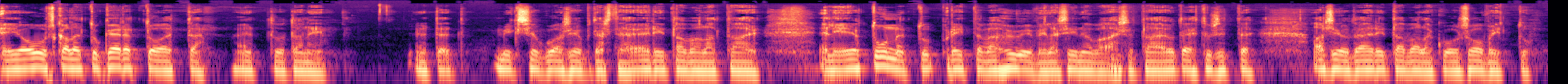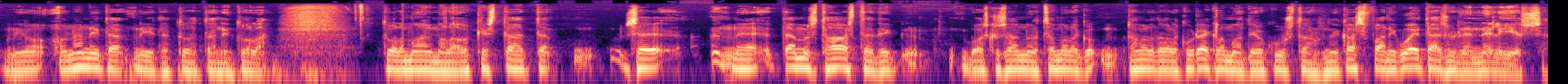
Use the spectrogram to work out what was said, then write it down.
ei ole uskallettu kertoa, että, että, tuota, niin, että, että miksi joku asia pitäisi tehdä eri tavalla. Tai, eli ei ole tunnettu riittävän hyvin vielä siinä vaiheessa tai on tehty sitten asioita eri tavalla kuin on sovittu. Niin onhan niitä, niitä tuota, niin tuolla, tuolla maailmalla oikeastaan, että se ne tämmöiset haasteet, niin voisiko sanoa, että samalla, samalla tavalla kuin reklamaatiokustannus, ne kasvaa niin kuin etäisyyden neliössä.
